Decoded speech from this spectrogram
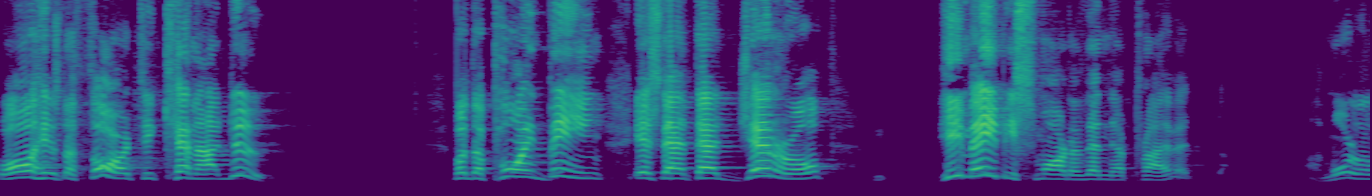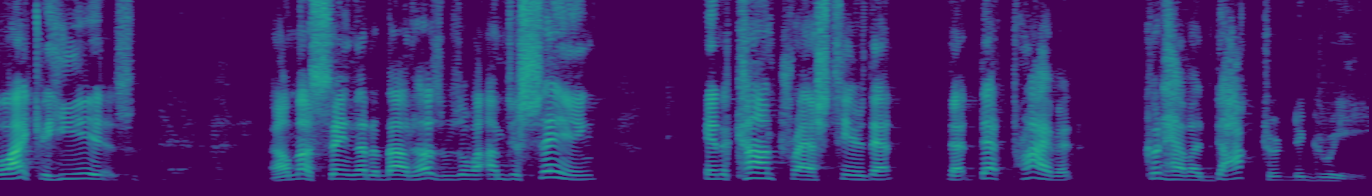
all his authority cannot do. But the point being is that that general, he may be smarter than that private. More than likely he is. I'm not saying that about husbands. I'm just saying, in a contrast here, that that, that private could have a doctorate degree.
